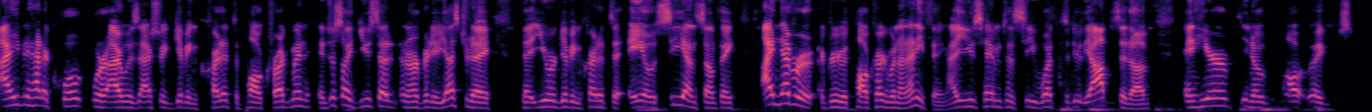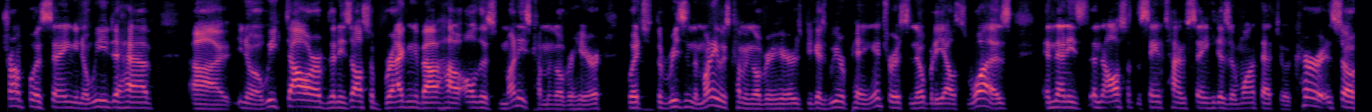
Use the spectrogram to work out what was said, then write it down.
I even had a quote where I was actually giving credit to Paul Krugman. And just like you said in our video yesterday, that you were giving credit to AOC on something, I never agree with Paul Krugman on anything. I use him to see what to do the opposite of. And here, you know, like Trump was saying, you know, we need to have uh, you know, a weak dollar. But then he's also bragging about how all this money's coming over here, which the reason the money was coming over here is because we were paying interest and nobody else was. And then he's and also at the same time saying he doesn't want that to occur. And so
